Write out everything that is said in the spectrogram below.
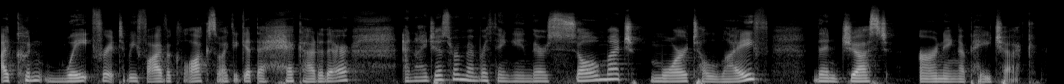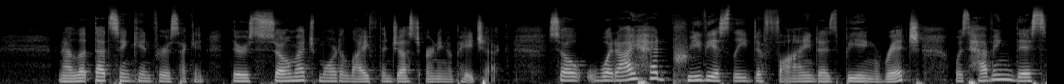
I couldn't wait for it to be five o'clock so I could get the heck out of there. And I just remember thinking there's so much more to life than just earning a paycheck. Now let that sink in for a second. There is so much more to life than just earning a paycheck. So, what I had previously defined as being rich was having this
